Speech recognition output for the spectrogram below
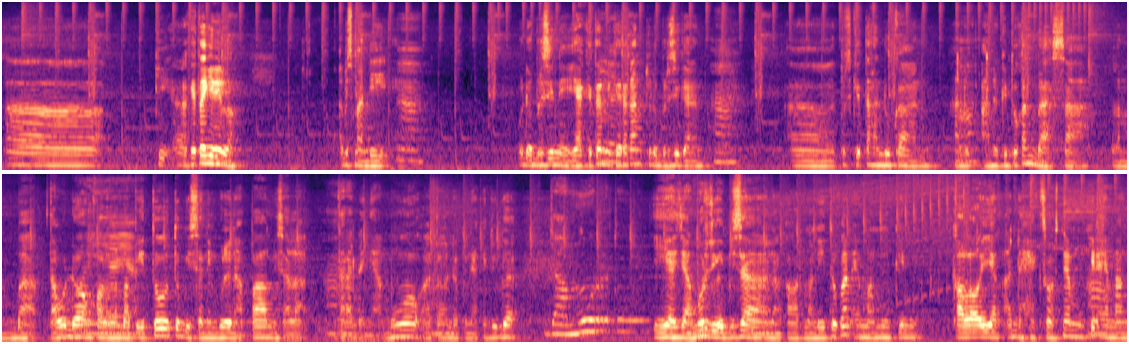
eh, kita gini loh, habis mandi Heeh. udah bersih nih ya kita Iya. mikirnya kan sudah bersih kan Heeh. Eh, terus kita handukan handuk handuk itu kan basah lembab. Tahu dong Oh, kalau iya, lembab iya. itu tuh bisa nimbulin apa? Misalnya ntar ada nyamuk atau ada penyakit juga. Jamur tuh. Iya jamur juga bisa. Hmm. nah kamar mandi itu kan emang mungkin kalau yang ada hexosnya mungkin emang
